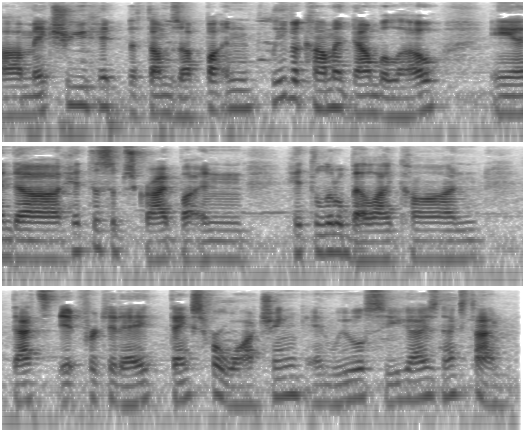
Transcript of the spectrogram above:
Uh, make sure you hit the thumbs up button, leave a comment down below, and uh, hit the subscribe button, hit the little bell icon. That's it for today. Thanks for watching, and we will see you guys next time.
